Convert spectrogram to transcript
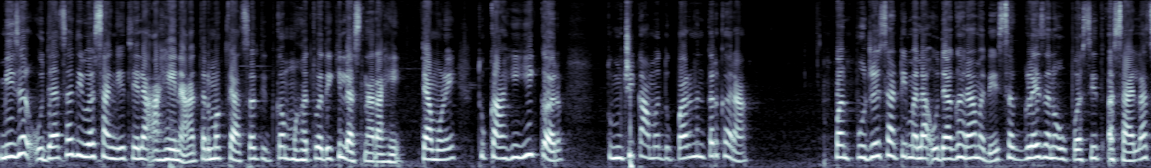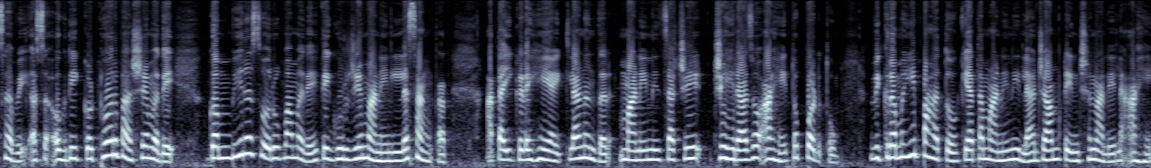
मी जर उद्याचा दिवस सांगितलेला आहे ना तर मग त्याचं तितकं महत्त्व देखील असणार आहे. त्यामुळे तू काहीही कर तुमची कामं दुपारनंतर करा. पण पूजेसाठी मला उद्या घरामध्ये सगळेजण उपस्थित असायलाच हवे असं अगदी कठोर भाषेमध्ये गंभीर स्वरूपामध्ये ते गुरुजी मानिनीला सांगतात. आता इकडे हे ऐकल्यानंतर मानिनीचा चे चेहरा जो आहे तो पडतो. विक्रमही पाहतो की आता मानिनीला जाम टेन्शन आलेलं आहे.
